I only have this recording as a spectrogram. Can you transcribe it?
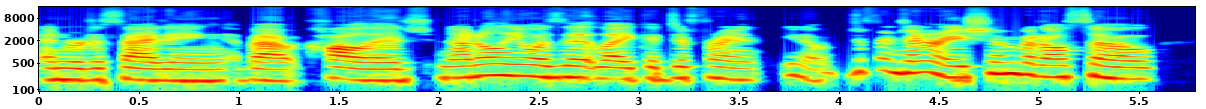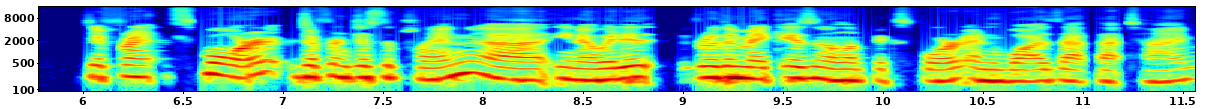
and we were deciding about college, not only was it like a different, you know, different generation, but also different sport, different discipline. Uh, you know, it is rhythmic is an Olympic sport and was at that time.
